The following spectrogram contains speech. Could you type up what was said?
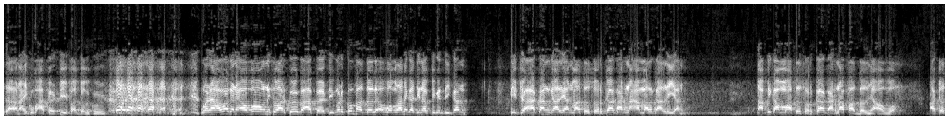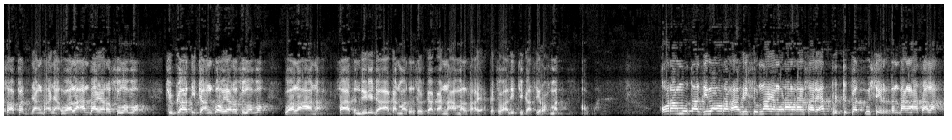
Lah anak iku abadi fadholku. Menawa kena apa wong ning swarga kok abadi? Mergo fadhole Allah mulane kanjeng Nabi ngendikan tidak akan kalian masuk surga karena amal kalian. Tapi kamu masuk surga karena fadlnya Allah. Ada sahabat yang tanya, "Wala anta ya Rasulullah?" Juga tidak engkau ya Rasulullah, "Wala ana." Saya sendiri tidak akan masuk surga karena amal saya, kecuali dikasih rahmat Allah. Orang mutazila, orang ahli sunnah yang orang-orang syariat berdebat kusir tentang masalah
